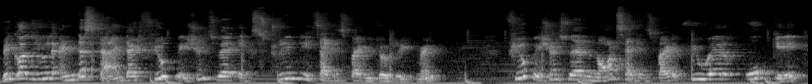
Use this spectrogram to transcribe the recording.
Because you will understand that few patients were extremely satisfied with your treatment, few patients were not satisfied, few were okay,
